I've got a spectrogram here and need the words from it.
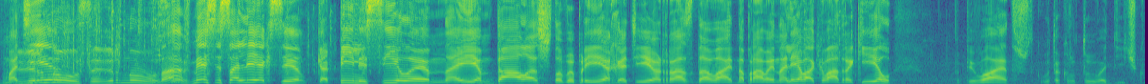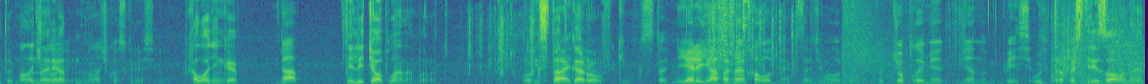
Матье. Вернулся, вернулся. Да, вместе с Алекси копили силы на ИМ Даллас, чтобы приехать и раздавать. Направо и налево, квадрокилл. Попивает какую-то крутую водичку. Такую молочко, нарядную. молочко, скорее всего. Холодненькое? Да. Или теплое, наоборот? Из-под коровки. Кстати, я, я обожаю холодное, кстати, молоко. Вот теплое меня, меня оно бесит. Ультрапастеризованное?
